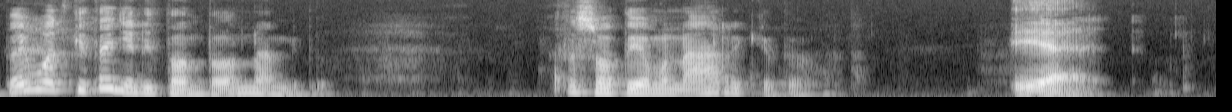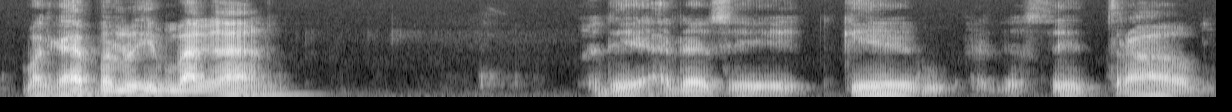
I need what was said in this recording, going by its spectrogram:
Tapi buat kita jadi tontonan gitu. Itu sesuatu yang menarik gitu. Iya, makanya perlu imbangan. Jadi ada si Kim, ada si Trump.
